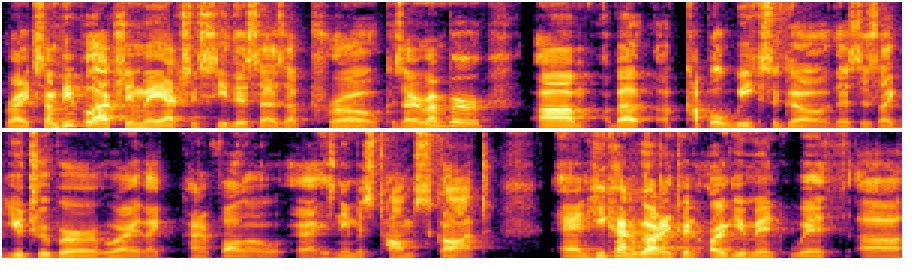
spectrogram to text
Right. Some people actually may actually see this as a pro because I remember um, about a couple weeks ago, there's this like YouTuber who I like kind of follow. Uh, his name is Tom Scott, and he kind of got into an argument with uh,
